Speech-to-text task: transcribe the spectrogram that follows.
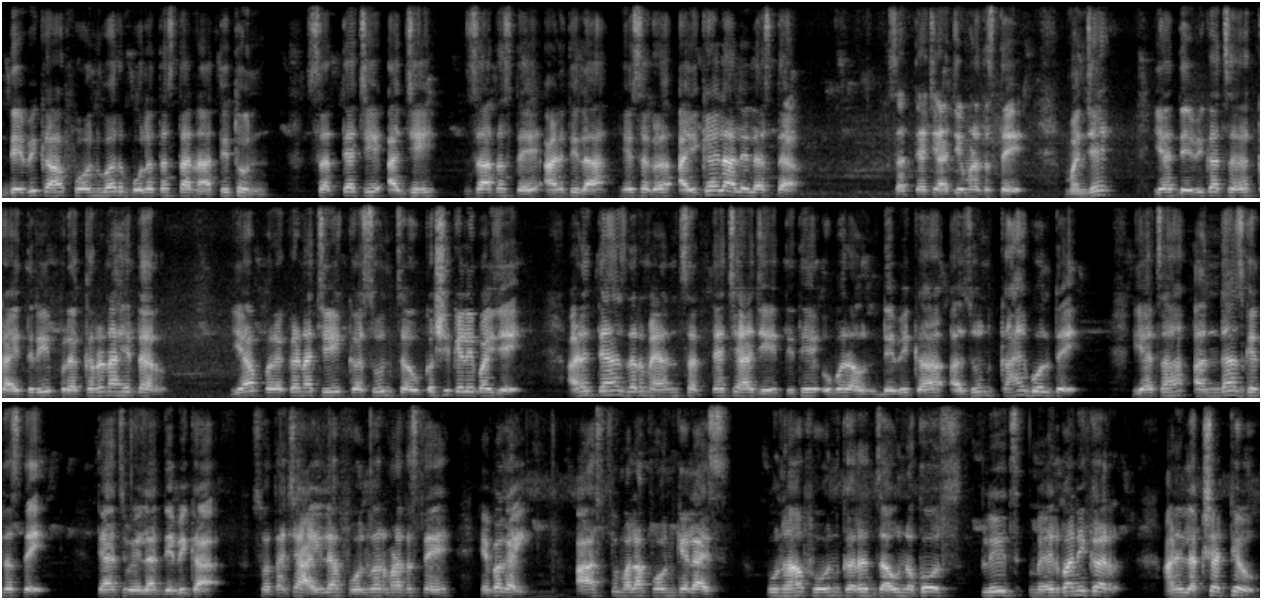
देविका फोनवर बोलत असताना तिथून सत्याची आजी जात असते आणि तिला हे सगळं ऐकायला आलेलं असतं. सत्याची आजी म्हणत असते म्हणजे या देविकाचं काहीतरी प्रकरण आहे तर या प्रकरणाची कसून चौकशी केली पाहिजे. आणि त्याच दरम्यान सत्याची आजी तिथे उभं राहून देविका अजून काय बोलते? याचा अंदाज घेत असते. त्याच वेळेला देविका स्वतःच्या आईला फोनवर म्हणत असते हे बघ आई आज तू मला फोन केला आहेस पुन्हा फोन करत जाऊ नकोस. प्लीज मेहरबानी कर आणि लक्षात ठेव.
